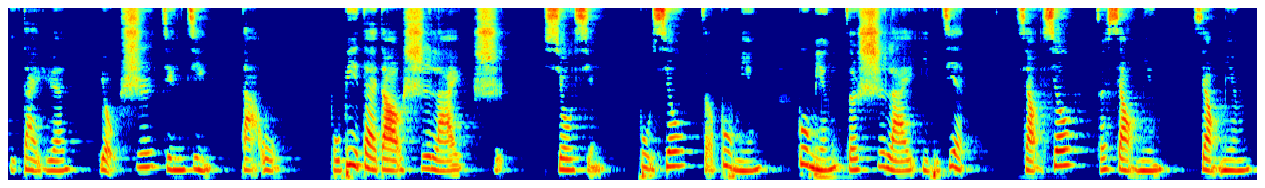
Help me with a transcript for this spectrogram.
以待缘，有师精进大悟，不必待到师来始修行。不修则不明，不明则师来已不见。小修则小明，小明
